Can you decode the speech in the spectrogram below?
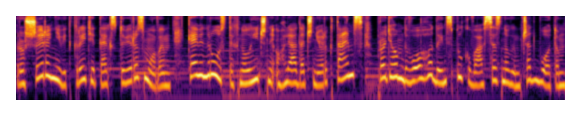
розширені відкриті текстові розмови. Кевін Рус, технологічний оглядач York Times, протягом двох годин спілкувався з новим чат-ботом.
